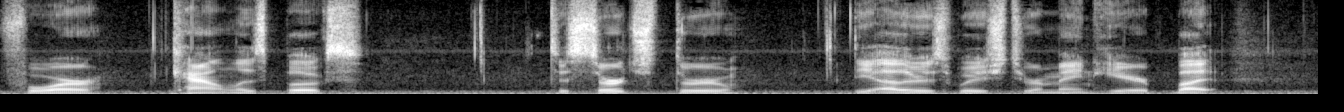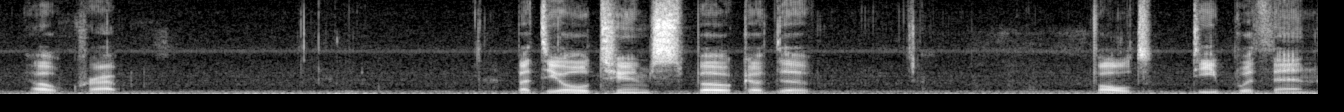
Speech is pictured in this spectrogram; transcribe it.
for countless books to search through. The others wish to remain here, but oh crap. But the old tomb spoke of the vault deep within,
